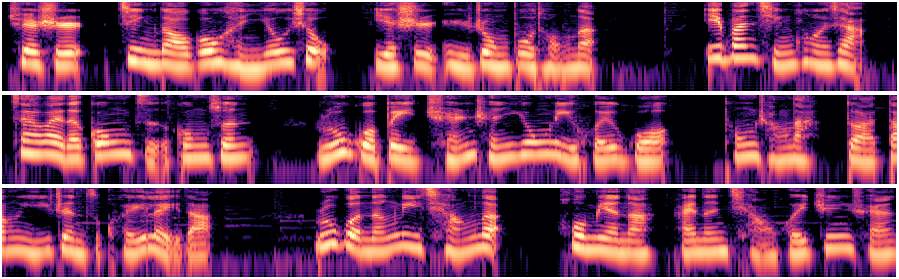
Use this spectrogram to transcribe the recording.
确实，晋悼公很优秀，也是与众不同的。一般情况下，在外的公子公孙，如果被权臣拥立回国，通常呢都要当一阵子傀儡的，如果能力强的，后面呢还能抢回军权；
